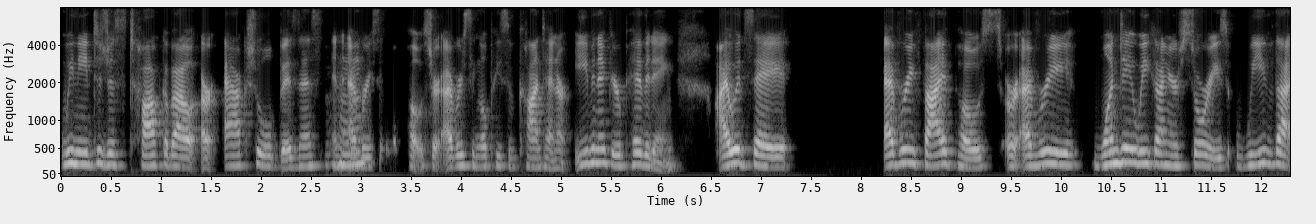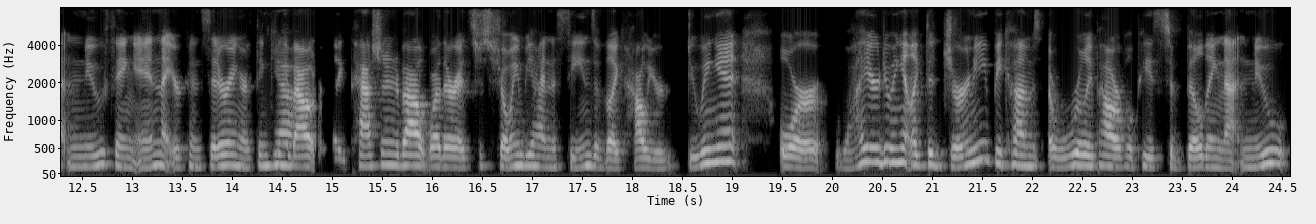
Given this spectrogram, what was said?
we need to just talk about our actual business in Mhm. every single post or every single piece of content, or even if you're pivoting, I would say every five posts or every one day a week on your stories, weave that new thing in that you're considering or thinking Yeah. about, or like passionate about, whether it's just showing behind the scenes of like how you're doing it or why you're doing it. Like the journey becomes a really powerful piece to building that new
